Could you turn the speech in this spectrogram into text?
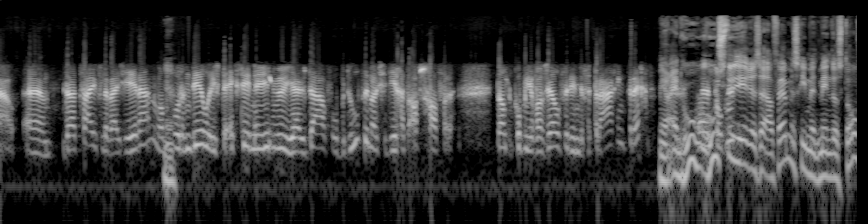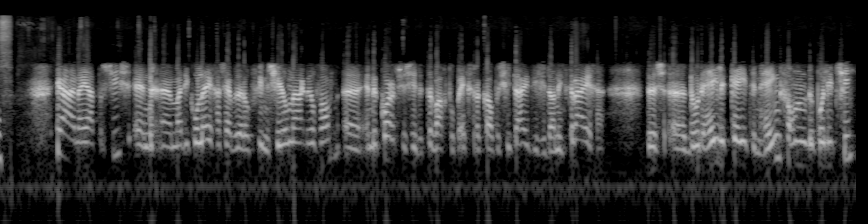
Nou, uh, daar twijfelen wij zeer aan. Want voor een deel is de externe inhuur juist daarvoor bedoeld. En als je die gaat afschaffen, dan kom je vanzelf weer in de vertraging terecht. Ja, en hoe, uh, hoe studeren ze af, hè? Misschien met minder stof? Ja, nou ja, precies. En, uh, maar die collega's hebben er ook financieel nadeel van. Uh, en de korpsen zitten te wachten op extra capaciteit die ze dan niet krijgen. Dus door de hele keten heen van de politie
